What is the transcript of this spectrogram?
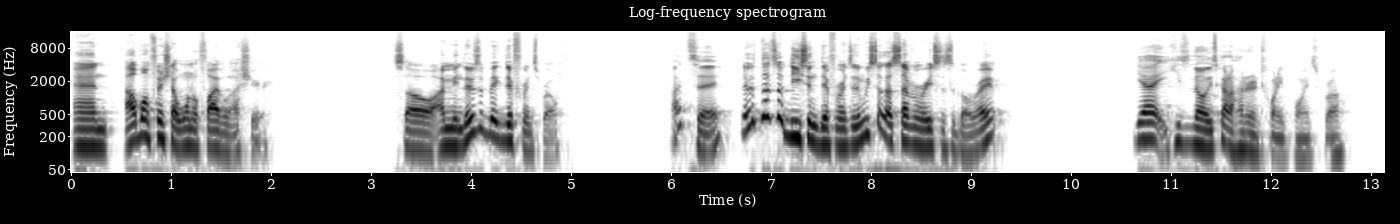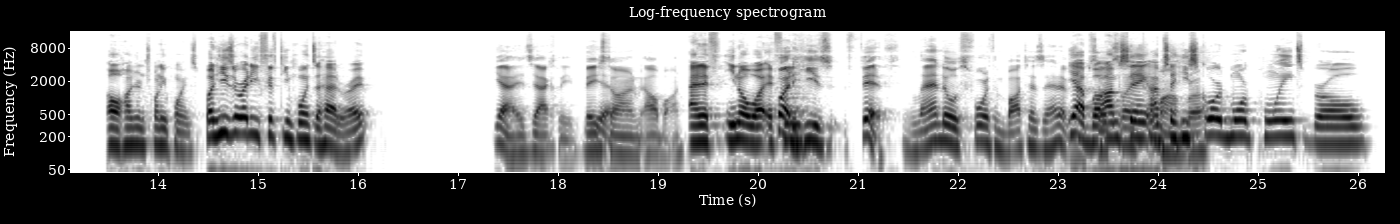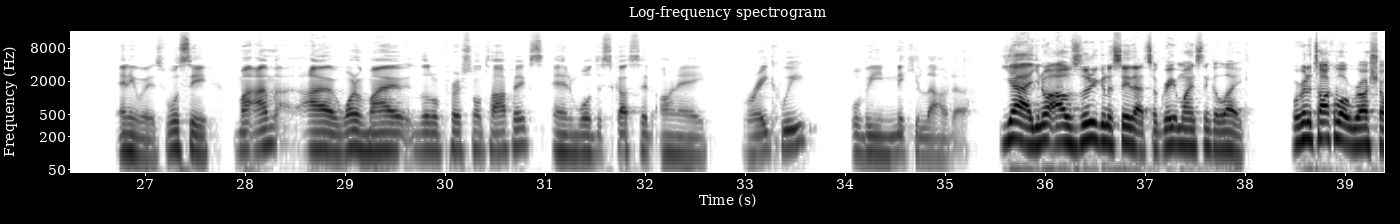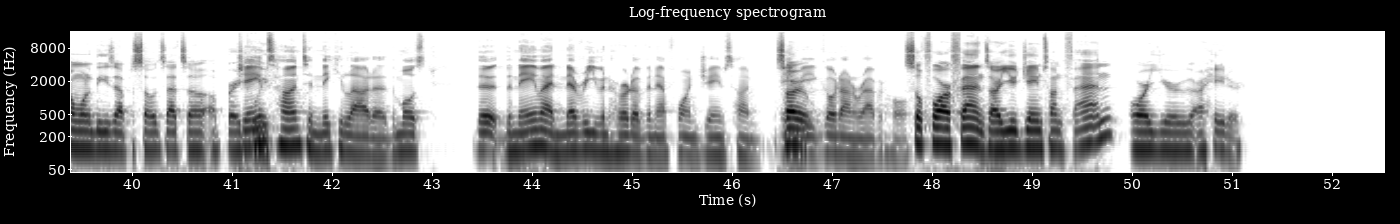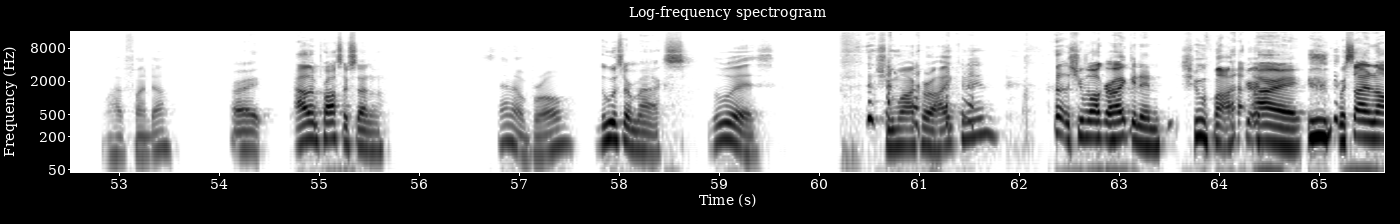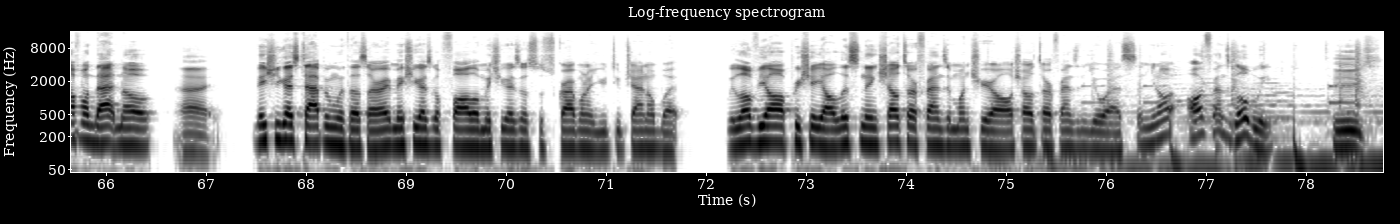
And Albon finished at 105 last year. So I mean, there's a big difference, bro. I'd say. There, that's a decent difference, and we still got seven races to go, right? Yeah, he's no, he's got 120 points, bro. Oh, 120 points, but he's already 15 points ahead, right? Yeah, exactly. Based Yeah. on Albon. And if you know what, if But he, he's fifth. Lando's fourth and Bottas ahead of him. yeah, So but I'm it's like, saying I'm saying he bro. scored more points, bro. Anyways, we'll see. My I'm I one of my little personal topics, and we'll discuss it on a break week. Will be Niki Lauda. Yeah, you know, I was literally gonna say that. So great minds think alike. We're gonna talk about Rush on one of these episodes. That's a, a break. James week. Hunt and Niki Lauda, the most the the name I'd never even heard of in F1. James Hunt. Maybe Sorry. go down a rabbit hole. So for our fans, are you James Hunt fan or you're a hater? we'll have fun down. All right, Alain Prost or Senna, Senna, bro. Lewis or Max, Lewis. Schumacher or Häkkinen? Schumacher, Häkkinen. Schumacher. All right, we're signing off on that note. All right. Make sure you guys tap in with us. All right, make sure you guys go follow. Make sure you guys go subscribe on our YouTube channel. But we love y'all. Appreciate y'all listening. Shout out to our fans in Montreal. Shout out to our fans in the US, and you know all our fans globally. Peace.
